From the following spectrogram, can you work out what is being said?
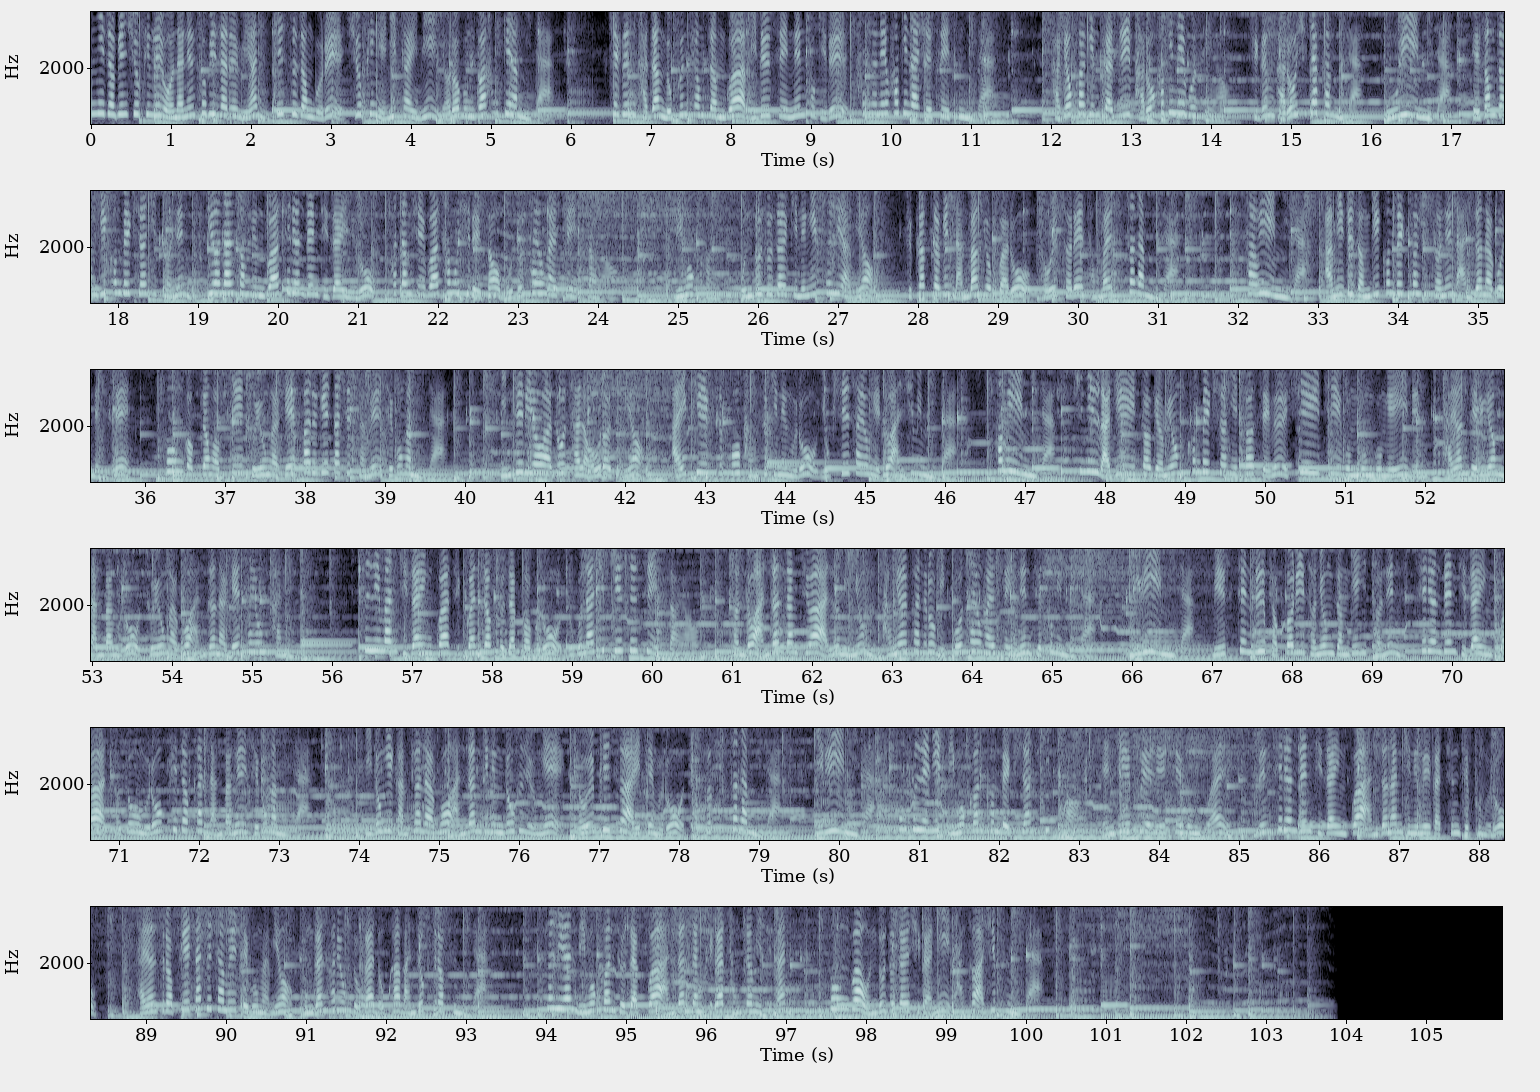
합리적인 쇼핑을 원하는 소비자를 위한 필수 정보를 쇼핑 애니타임이 여러분과 함께합니다. 최근 가장 높은 평점과 믿을 수 있는 후기를 한눈에 확인하실 수 있습니다. 가격 확인까지 바로 확인해 보세요. 지금 바로 시작합니다. 5위입니다. 대성전기 컨벡션 히터는 뛰어난 성능과 세련된 디자인으로 화장실과 사무실에서 모두 사용할 수 있어요. 리모컨, 온도 조절 기능이 편리하며 즉각적인 난방 효과로 겨울철에 정말 추천합니다. 4위입니다. 아미드 전기 컨벡터 히터는 안전하고 냄새, 소음 걱정 없이 조용하게 빠르게 따뜻함을 제공합니다. 인테리어와도 잘 어우러지며 IPX4 방수 기능으로 욕실 사용에도 안심입니다. 3위입니다. 신일 라디에이터 겸용 컨벡션 히터 세흐 CH2000A는 자연 대류형 난방으로 조용하고 안전하게 사용 가능. 슬림한 디자인과 직관적 조작법으로 누구나 쉽게 쓸 수 있어요. 전도 안전장치와 알루미늄 방열판으로 믿고 사용할 수 있는 제품입니다. 2위입니다. 밀스탠드 벽걸이 전용 전기 히터는 세련된 디자인과 저소음으로 쾌적한 난방을 제공합니다. 이동이 간편하고 안전 기능도 훌륭해 겨울 필수 아이템으로 적극 추천합니다. 1위입니다. 리모컨 컨벡션 히터 NDF-L1709R는 세련된 디자인과 안전한 기능을 갖춘 제품으로 자연스럽게 따뜻함을 제공하며 공간 활용도가 높아 만족스럽습니다. 편리한 리모컨 조작과 안전장치가 장점이지만 소음과 온도 조절 시간이 다소 아쉽습니다.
